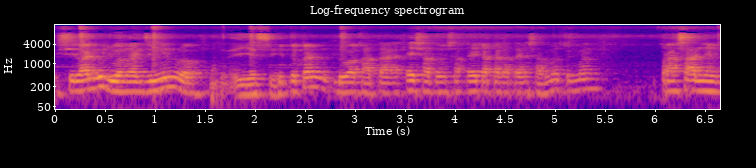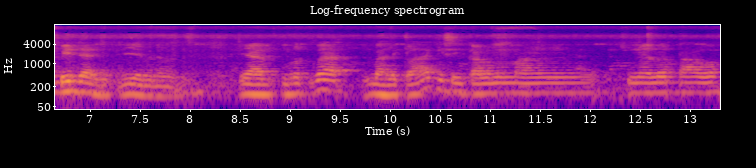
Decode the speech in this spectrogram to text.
istilahnya gue juga nganjingin lo Iya sih. itu kan dua kata eh satu eh kata-kata yang sama cuman perasaan yang beda gitu Iya benar-benar. ya menurut gua balik lagi sih kalau memang sebenarnya lo tahu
